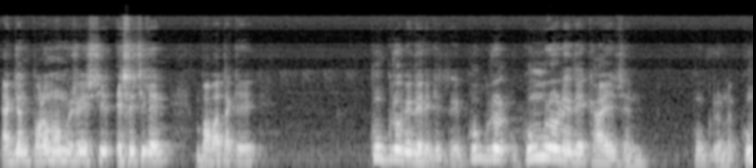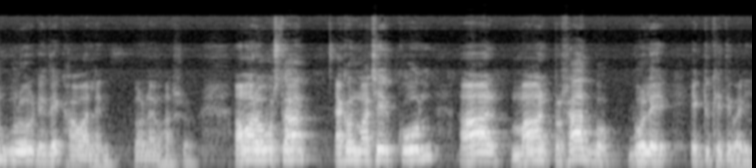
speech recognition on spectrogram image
একজন পরমহংস এসেছি- এসেছিলেন। বাবা তাকে কুঁকড়ো বেঁধে রেখেছে কুকড়ো কুমড়ো রেঁধে খাইয়েছেন। কুঁকড়ো না, কুমড়ো রেঁধে খাওয়ালেন করোনায় হাস্য আমার অবস্থা এখন মাছের কোল আর মার প্রসাদ বলে একটু খেতে পারি।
